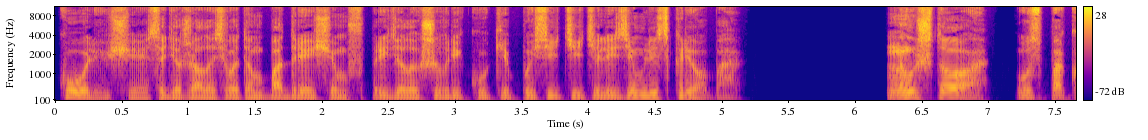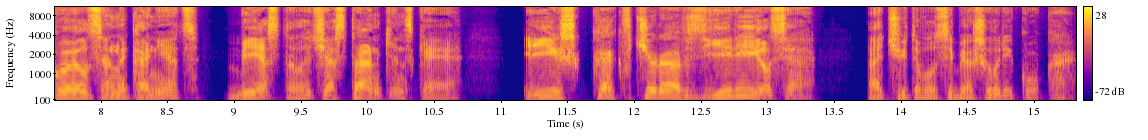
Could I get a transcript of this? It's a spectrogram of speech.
колющее содержалось в этом бодрящем в пределах Шеврикуки посетителе землескреба. «Ну что, успокоился, наконец, бестолочь Останкинская. Ишь, как вчера взъярился!» — отчитывал себя Шеврикука.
